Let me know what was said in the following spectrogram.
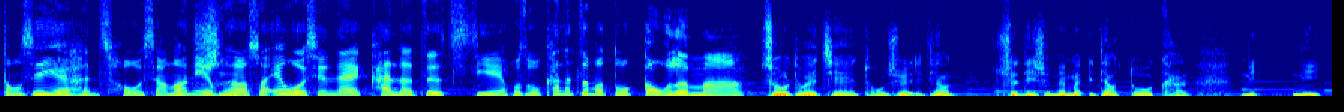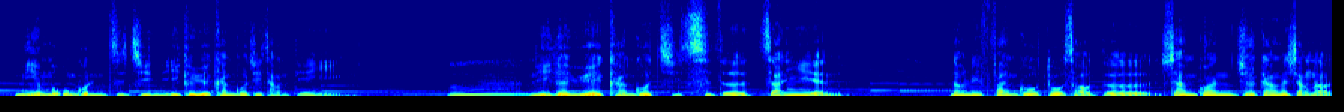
东西也很抽象，然后你也不知道是说，哎，我现在看了这些，或者我看了这么多，够了吗？所以我都会建议同学一定要学弟学妹们一定要多看。你你你有没有问过你自己？你一个月看过几场电影？嗯，你一个月看过几次的展演？然后你翻过多少的相关？就刚刚讲到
